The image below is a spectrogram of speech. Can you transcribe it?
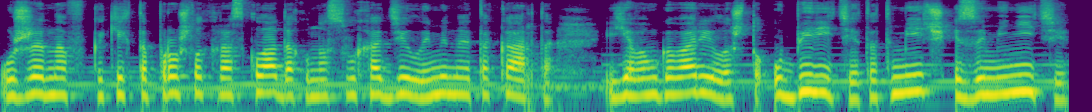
уже на каких-то прошлых раскладах у нас выходила именно эта карта, и я вам говорила, что уберите этот меч и замените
